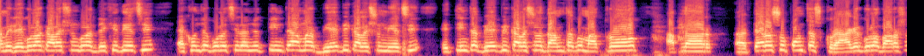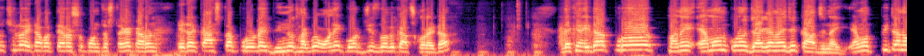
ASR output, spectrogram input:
আমি রেগুলার কালেকশনগুলো দেখে দিয়েছি। এখন যে বলেছিলাম যে তিনটা আমার ভিআইপি কালেকশন নিয়েছি, এই তিনটা ভিআইপি কালেকশনের দাম থাকবে মাত্র আপনার তেরোশো পঞ্চাশ করে। আগেরগুলো বারোশো ছিল, এটা আবার তেরোশো পঞ্চাশ টাকা, কারণ এটার কাজটা পুরোটাই ভিন্ন থাকবে। অনেক গর্জিয়াস ভাবে কাজ করা এটা। দেখেন, এটা পুরো মানে এমন কোন জায়গা নাই যে কাজ নাই। এমন পিটানো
